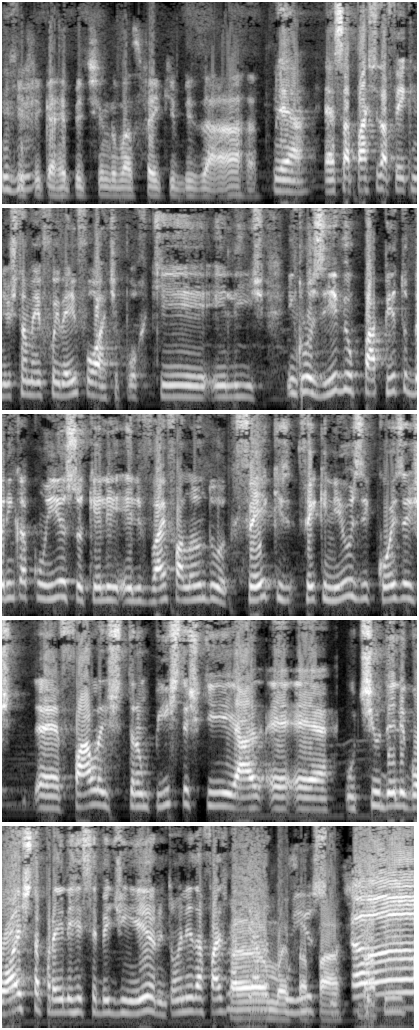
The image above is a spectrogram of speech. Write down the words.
Uhum. E fica repetindo umas fake bizarras. É, essa parte da fake news também foi bem forte, porque eles. Inclusive, o Papito brinca com isso, que ele, ele vai falando fake, fake news e coisas, é, falas trampistas que a- é, é, o tio dele gosta pra ele receber dinheiro, então ele ainda faz uma piada com essa isso. parte. Ah,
